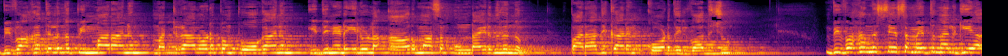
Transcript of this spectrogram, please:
വിവാഹത്തിൽ നിന്ന് പിന്മാറാനും മറ്റൊരാളോടൊപ്പം പോകാനും ഇതിനിടയിലുള്ള ആറുമാസം ഉണ്ടായിരുന്നുവെന്നും പരാതിക്കാരൻ കോടതിയിൽ വാദിച്ചു. വിവാഹ നിശ്ചയ സമയത്ത് നൽകിയ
